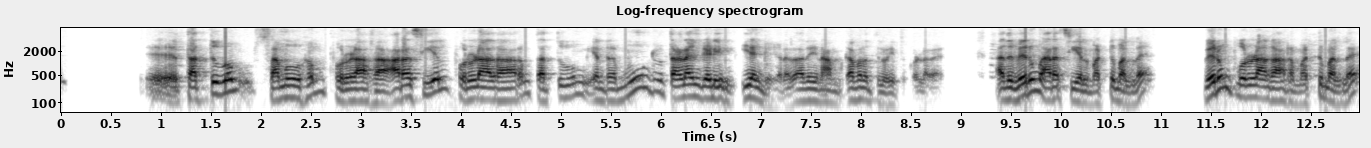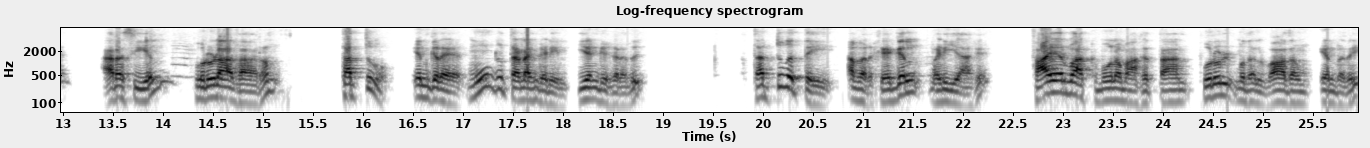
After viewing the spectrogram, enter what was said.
தத்துவம் சமூகம் பொருளாதார அரசியல் பொருளாதாரம் தத்துவம் என்ற மூன்று தளங்களில் இயங்குகிறது. அதை நாம் கவனத்தில் வைத்துக் கொள்ள வேண்டும். அது வெறும் அரசியல் மட்டுமல்ல வெறும் பொருளாதாரம் மட்டுமல்ல அரசியல் பொருளாதாரம் தத்துவம் என்கிற மூன்று தளங்களில் இயங்குகிறது. தத்துவத்தை அவர் ஹெகல் வழியாக ஃபயர்பாக் மூலமாகத்தான் பொருள் முதல் வாதம் என்பதை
